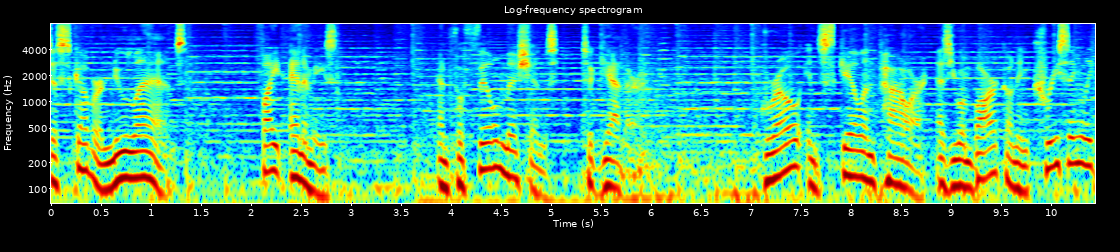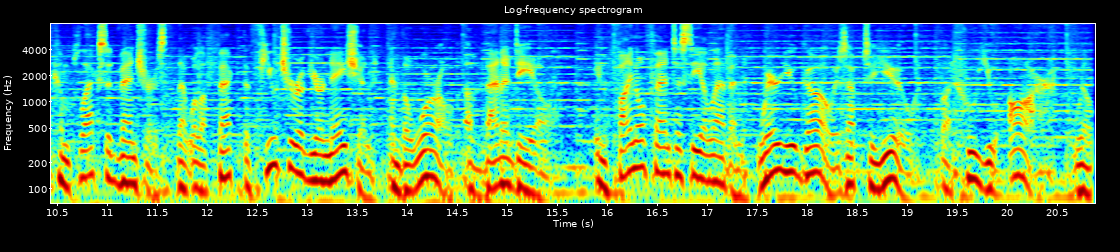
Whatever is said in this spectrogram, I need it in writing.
discover new lands, fight enemies, and fulfill missions together. Grow in skill and power as you embark on increasingly complex adventures that will affect the future of your nation and the world of Vana'diel. In Final Fantasy XI, where you go is up to you, but who you are will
